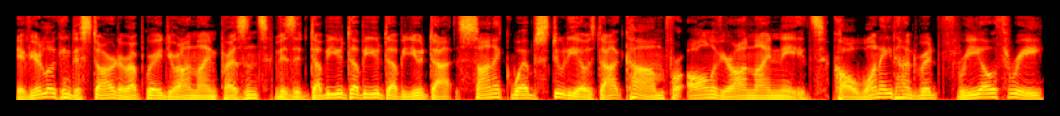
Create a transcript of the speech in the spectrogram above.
If you're looking to start or upgrade your online presence, visit www.sonicwebstudios.com for all of your online needs. Call 1 800 303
